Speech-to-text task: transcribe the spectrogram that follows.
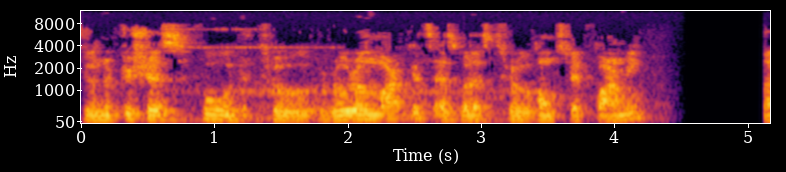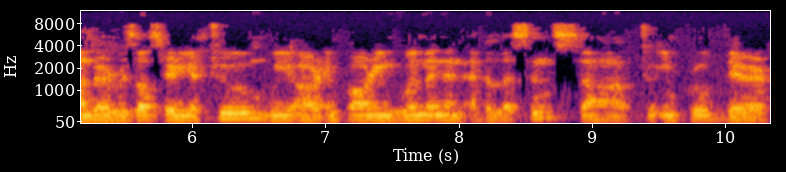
to nutritious food through rural markets as well as through homestead farming. Under results area two, we are empowering women and adolescents uh, to improve their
